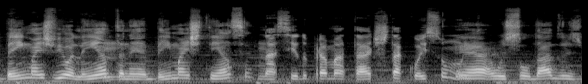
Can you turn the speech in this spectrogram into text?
bem mais violenta, né, bem mais tensa. Nascido pra matar destacou isso muito. É, os soldados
